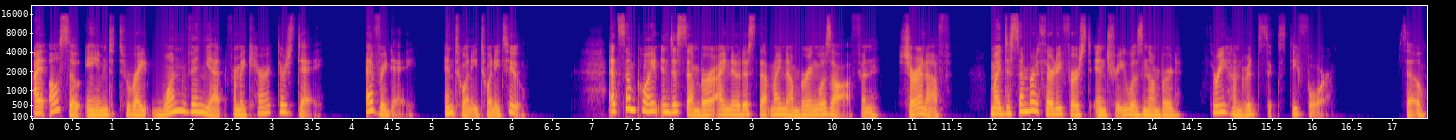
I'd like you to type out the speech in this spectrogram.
I also aimed to write one vignette from a character's day every day in 2022. At some point in December, I noticed that my numbering was off, and sure enough, my December 31st entry was numbered 364. So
